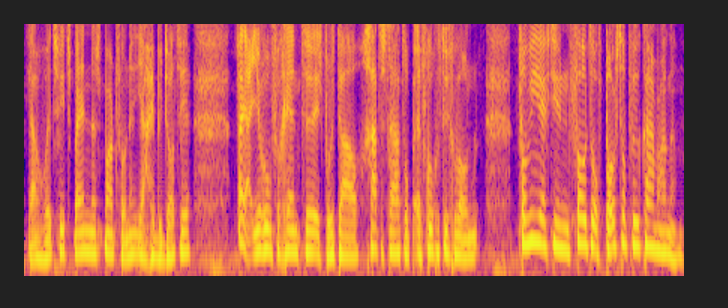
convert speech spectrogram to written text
ja, hoe heet zoiets bij een eh, smartphone? Hè? Ja, heb je dat weer? Nou ja, Jeroen van Gent eh, is brutaal. Gaat de straat op en vroeg het u gewoon. Van wie heeft u een foto of poster op uw kamer hangen?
